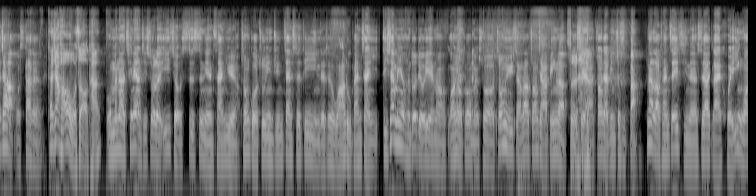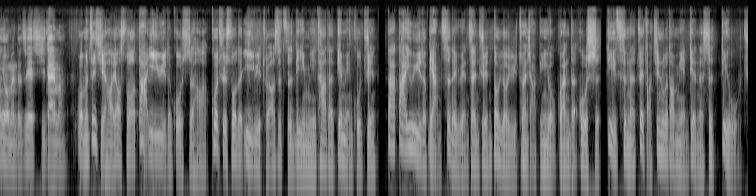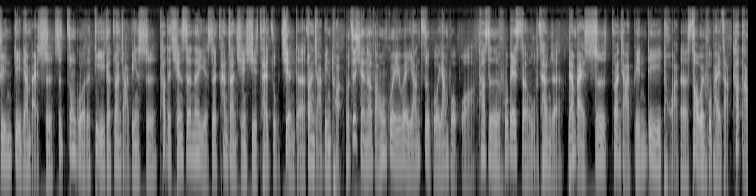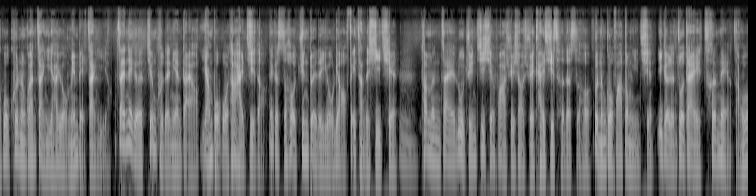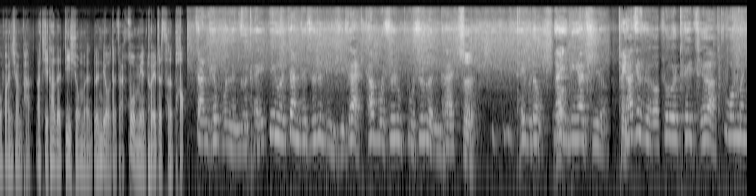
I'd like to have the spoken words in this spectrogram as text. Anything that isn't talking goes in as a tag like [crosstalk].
大家好，我是大德。大家好，我是老谭。我们呢前两集说了一九四四年三月啊，中国驻印军战车第一营的这个瓦鲁班战役，底下面有很多留言哦，[laughs] 网友跟我们说，终于讲到装甲兵了，而且啊，装甲兵就是棒。那老谭这一集呢是要来回应网友们的这些期待吗？我们这一集哈要说大抑郁的故事哈，过去说的抑郁主要是指李弥他的滇缅孤军。那大义遇的两次的远征军都有与装甲兵有关的故事。第一次呢，最早进入到缅甸的是第五军第两百师，是中国的第一个装甲兵师。它的前身呢，也是抗战前夕才组建的装甲兵团。我之前呢访问过一位杨志国杨伯伯，他是湖北省武昌人，两百师装甲兵第一团的少尉副排长，他打过昆仑关战役，还有缅北战役啊。在那个艰苦的年代啊，杨伯伯他还记得，那个时候军队的油料非常的稀奇缺。嗯，他们在陆军机械化学校学开汽车的时候，不能够发动引擎，一个人坐在车内掌握方向盘，那其他的弟兄们轮流的在后面推着车跑。战车不能够推，因为战车是履带，它不是不是轮胎，是推不动，那一定要汽油。推那个时候作为推车啊，我们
